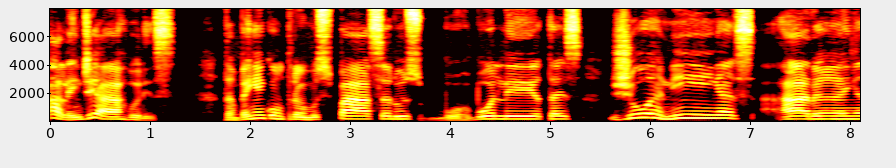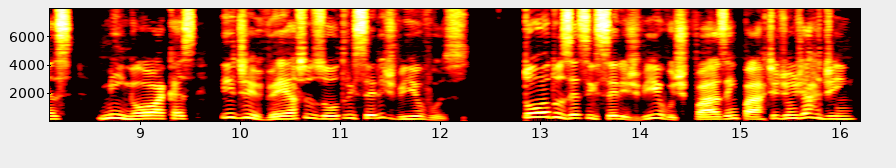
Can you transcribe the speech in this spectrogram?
além de árvores. Também encontramos pássaros, borboletas, joaninhas, aranhas, minhocas e diversos outros seres vivos. Todos esses seres vivos fazem parte de um jardim.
